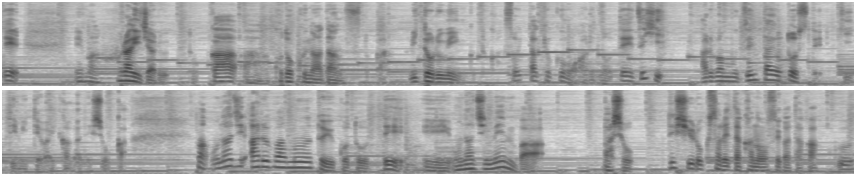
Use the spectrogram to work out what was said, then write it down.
てえ、まあ、フライジャルとかあ孤独なダンスとかリトルウィングとかそういった曲もあるのでぜひアルバム全体を通して聴いてみてはいかがでしょうか、まあ、同じアルバムということで、えー、同じメンバー場所で収録された可能性が高く、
